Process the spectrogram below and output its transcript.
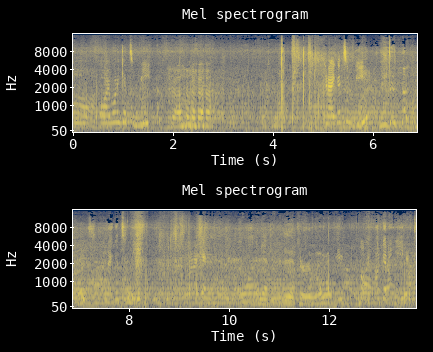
Oh, I want to get some meat. Can I get some meat? Can I get some meat? You wanna get? You wanna get? You gonna carry it around all week? Oh, I'm gonna eat it.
